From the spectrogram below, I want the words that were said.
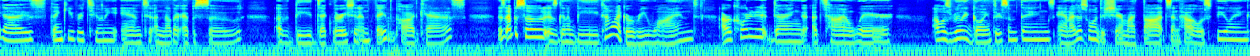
Hey guys, thank you for tuning in to another episode of the Declaration in Faith podcast. This episode is going to be kind of like a rewind. I recorded it during a time where I was really going through some things, and I just wanted to share my thoughts and how I was feeling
